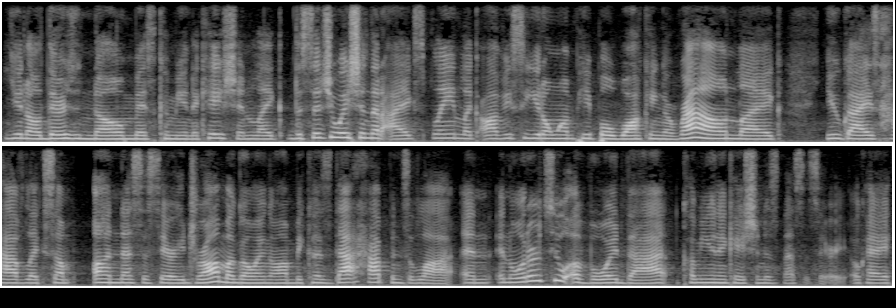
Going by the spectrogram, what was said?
you know, there's no miscommunication. Like the situation that I explained, like obviously you don't want people walking around like you guys have like some unnecessary drama going on because that happens a lot. And in order to avoid that, communication is necessary, okay?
